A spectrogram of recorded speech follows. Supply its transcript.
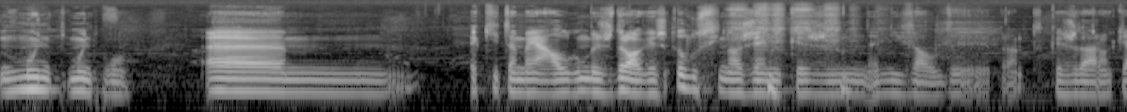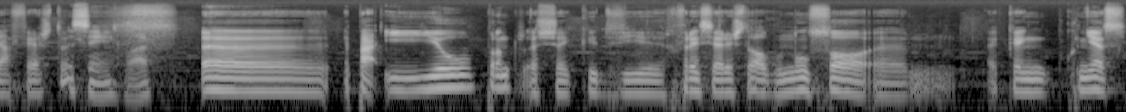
muito, muito bom. Aqui também há algumas drogas alucinogénicas a nível de pronto, que ajudaram aqui à festa. Sim, claro. Uh, epá, e eu pronto, achei que devia referenciar este álbum não só um, a quem conhece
